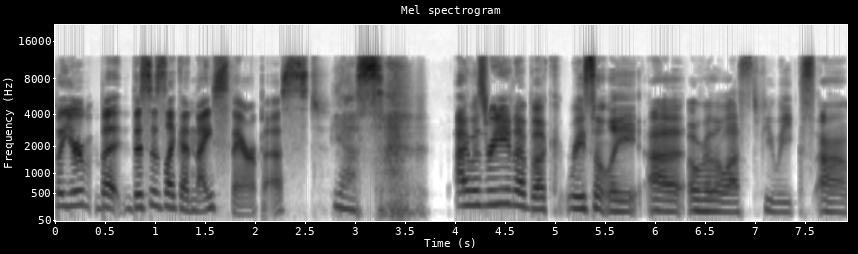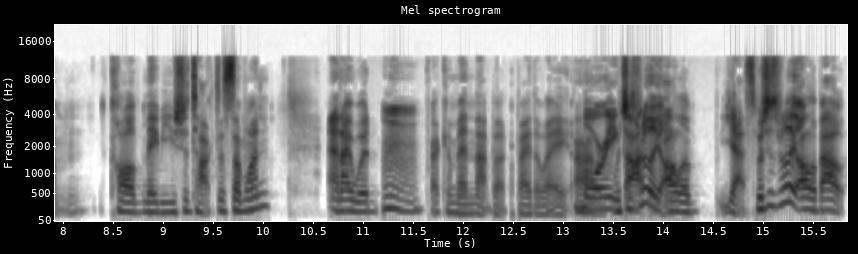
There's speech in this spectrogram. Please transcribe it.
But you're but this is like a nice therapist. Yes. I was reading a book recently uh, over the last few weeks um, called Maybe You Should Talk to Someone. And I would Mm. recommend that book, by the way. um, Lori which is really all of yes, which is really all about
